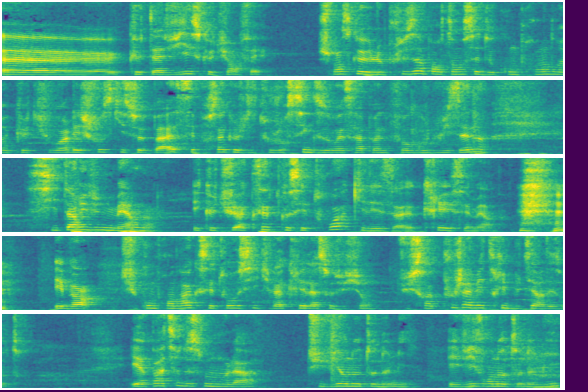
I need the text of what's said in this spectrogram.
euh, que ta vie est ce que tu en fais? Je pense que le plus important, c'est de comprendre que tu vois les choses qui se passent. C'est pour ça que je dis toujours things always happen for good reason. Si t'arrive une merde et que tu acceptes que c'est toi qui les a créées ces merdes, et ben tu comprendras que c'est toi aussi qui va créer la solution. Tu seras plus jamais tributaire des autres. Et à partir de ce moment-là, tu vis en autonomie. Et vivre en autonomie,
